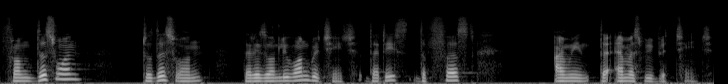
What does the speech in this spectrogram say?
From this one to this one there is only one bit change. That is the first I mean the MSB bit change.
